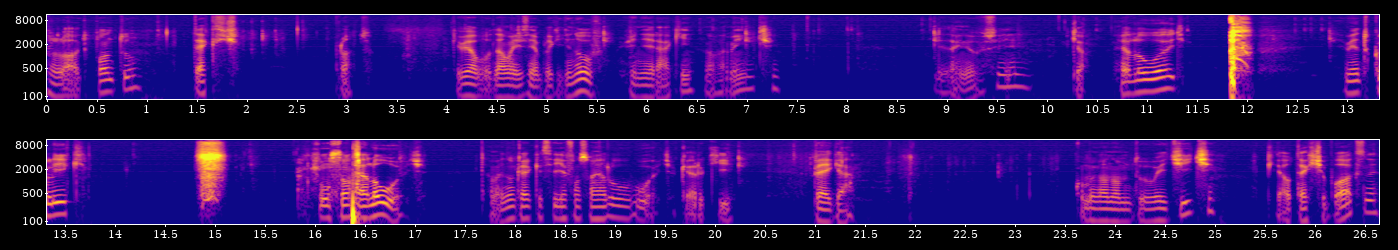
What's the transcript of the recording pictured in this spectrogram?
log.text. Pronto. Quer ver? Eu vou dar um exemplo aqui de novo. Generar aqui novamente. Design Aqui ó. Hello World. Evento clique função hello world. Tá, mas não quero que seja função hello world. Eu quero que pegar como é o nome do edit, que é o text box, né?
